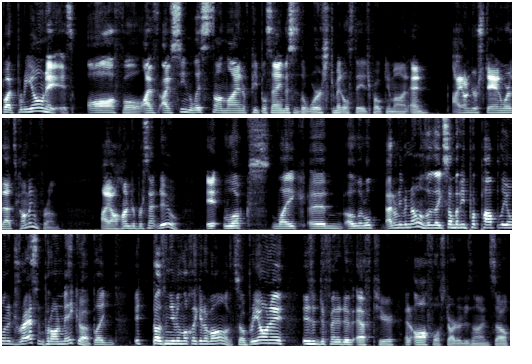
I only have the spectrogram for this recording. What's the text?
But Brionne is awful. I've I've seen lists online of people saying this is the worst middle stage Pokemon, and I understand where that's coming from. I 100% do. It looks like a, a little I don't even know, like somebody put Popplio in a dress and put on makeup. Like it doesn't even look like it evolved. So Brionne is a definitive F tier, an awful starter design. So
